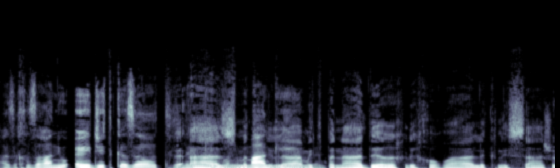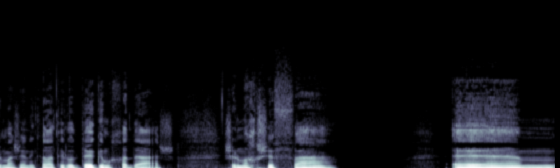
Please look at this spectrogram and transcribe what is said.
מה זה חזרה ניו אייג'ית כזאת? ואז מתחילה, ו... מתפנה הדרך לכאורה לכניסה של מה שאני קראתי לו דגם חדש, של מכשפה, אמ,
